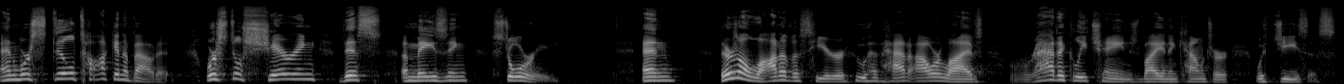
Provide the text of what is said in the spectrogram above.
and we're still talking about it. We're still sharing this amazing story. And there's a lot of us here who have had our lives radically changed by an encounter with Jesus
